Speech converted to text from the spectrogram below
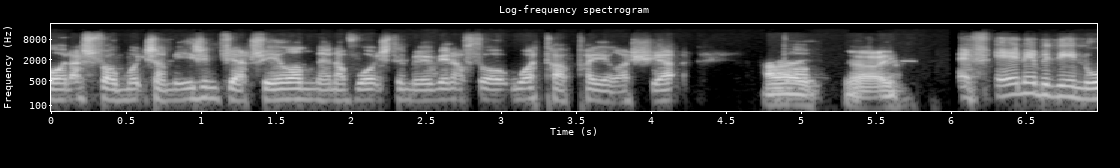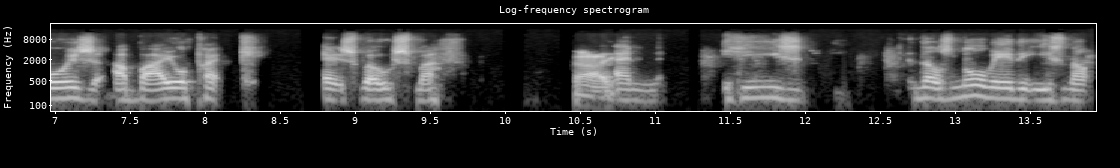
oh, this film looks amazing for a trailer, and then I've watched the movie and I've thought, what a pile of shit. Aye, but, aye if anybody knows a biopic, it's Will Smith. Aye. And he's there's no way that he's not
